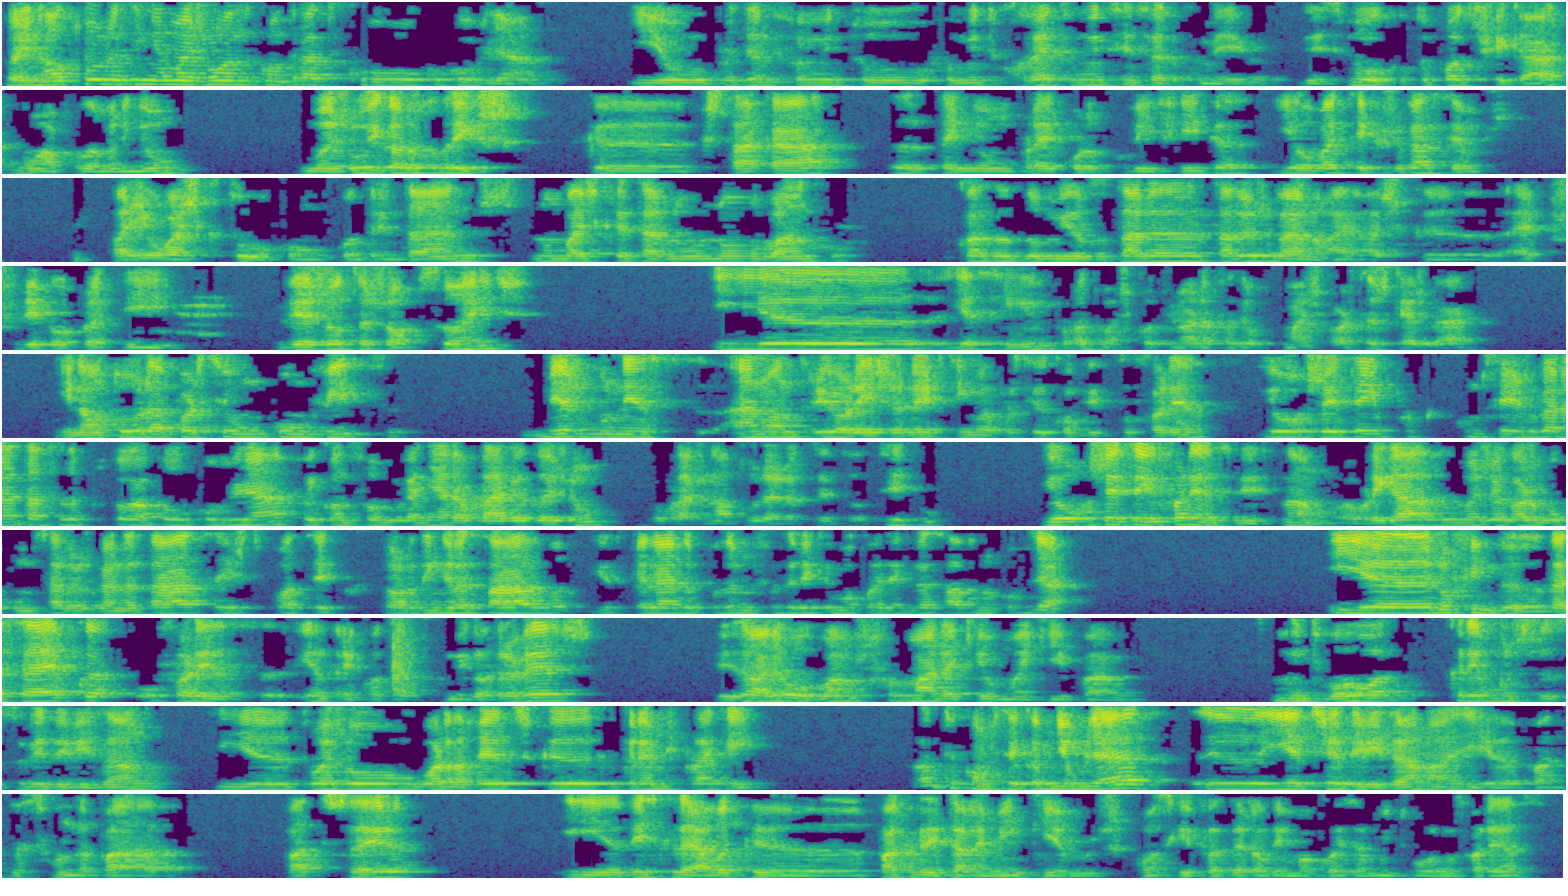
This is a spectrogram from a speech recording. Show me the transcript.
Bem, na altura tinha mais um ano de contrato com, com o Covilhã. E o presidente foi muito, foi muito correto e muito sincero comigo. Disse, Louco, tu podes ficar, não há problema nenhum mas o Igor Rodrigues, que, que está cá, eh, tem um pré-acordo com o Benfica e ele vai ter que jogar sempre. Pá, eu acho que tu, com, com 30 anos, não vais querer estar no, no banco por causa do miúdo estar a, estar a jogar, não é? Acho que é preferível para ti ver outras opções e, uh, e assim, pronto, vais continuar a fazer o que mais gostas, quer jogar. E na altura apareceu um convite mesmo nesse ano anterior, em janeiro, tinha aparecido o convite do Farense e eu rejeitei porque comecei a jogar na Taça de Portugal pelo Covilhã, foi quando fomos ganhar a Braga 2-1, o Braga na altura era o título, e eu rejeitei o Farense e disse, não, obrigado, mas agora vou começar a jogar na Taça, isto pode ser que se torne engraçado e se calhar podemos fazer aqui uma coisa engraçada no Covilhã. E uh, no fim de, dessa época, o Farense entra em contato comigo outra vez, diz, olha, vamos formar aqui uma equipa muito boa, queremos subir divisão, e uh, tu és o guarda-redes que, que, queremos para aqui. pronto, eu conversei com a minha mulher, uh, ia descer a divisão, não é? Ia da segunda para, para a terceira. E disse-lhe ela que, para acreditar em mim, que íamos conseguir fazer ali uma coisa muito boa no Farense.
